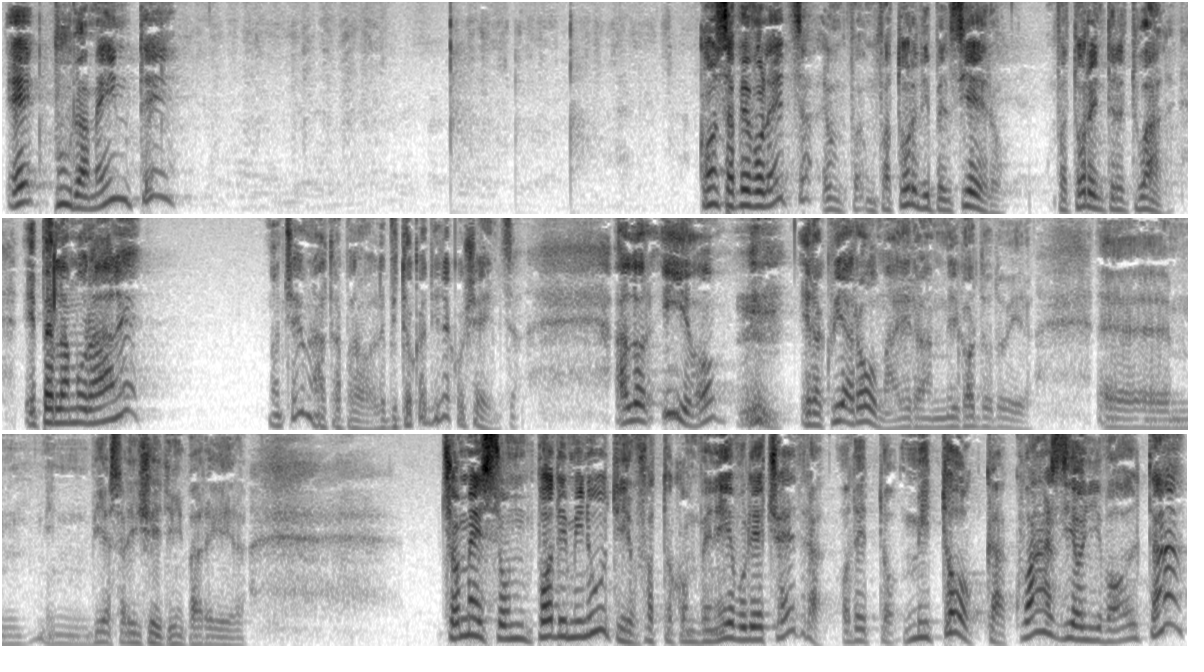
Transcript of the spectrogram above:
è puramente... Consapevolezza è un, un fattore di pensiero, un fattore intellettuale. E per la morale non c'è un'altra parola, vi tocca dire coscienza. Allora io, era qui a Roma, era, mi ricordo dove era, ehm, in via Saliceti mi pare che era. Ci ho messo un po' di minuti, ho fatto convenevoli, eccetera, ho detto mi tocca quasi ogni volta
